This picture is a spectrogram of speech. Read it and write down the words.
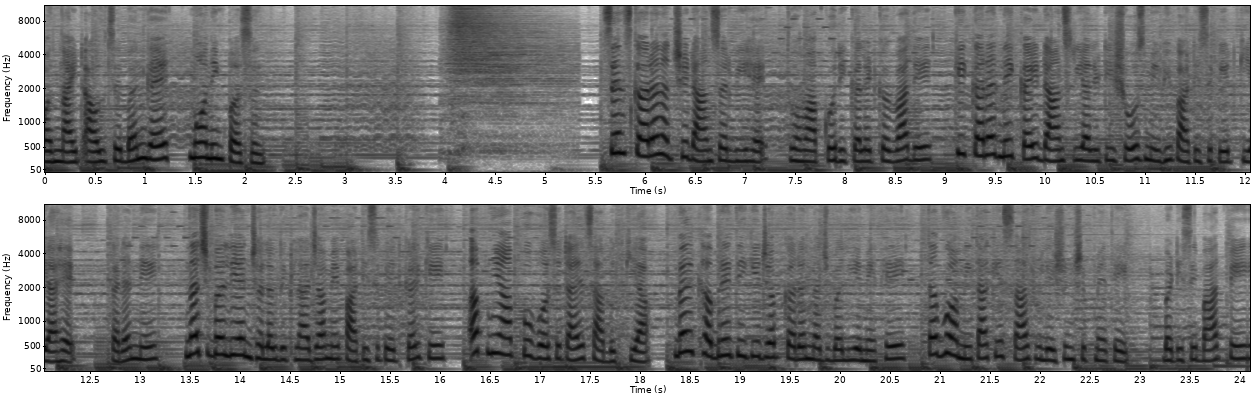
और नाइट आउट से बन गए मॉर्निंग पर्सन। सिंस करण अच्छे डांसर भी है तो हम आपको रिकलेक्ट करवा दे कि करण ने कई डांस रियलिटी शोज़ में भी पार्टिसिपेट किया है। करण ने नच बलियन झलक दिखलाजा में पार्टिसिपेट करके अपने आप को वर्सेटाइल साबित किया। वेल खबरें थी कि जब करण नच बलिए में थे, तब वो अमिता के साथ रिलेशनशिप में थे। बट इसी बात पे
